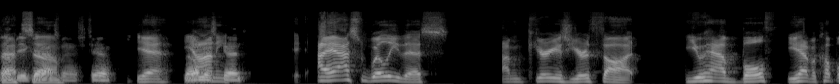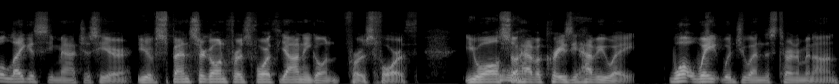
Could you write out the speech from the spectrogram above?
That'd that's be a good ass um, match too. yeah. That was Yianni, good. I asked Willie this. I'm curious your thought. You have both. You have a couple legacy matches here. You have Spencer going for his fourth, Yianni going for his fourth. You also Mhm. have a crazy heavyweight. What weight would you end this tournament on?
